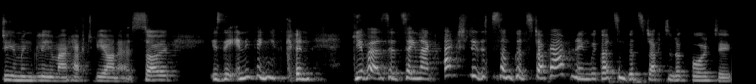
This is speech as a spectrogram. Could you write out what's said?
doom and gloom, I have to be honest. So, is there anything you can give us that's saying, like, actually, there's some good stuff happening? We've got some good stuff to look forward to?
